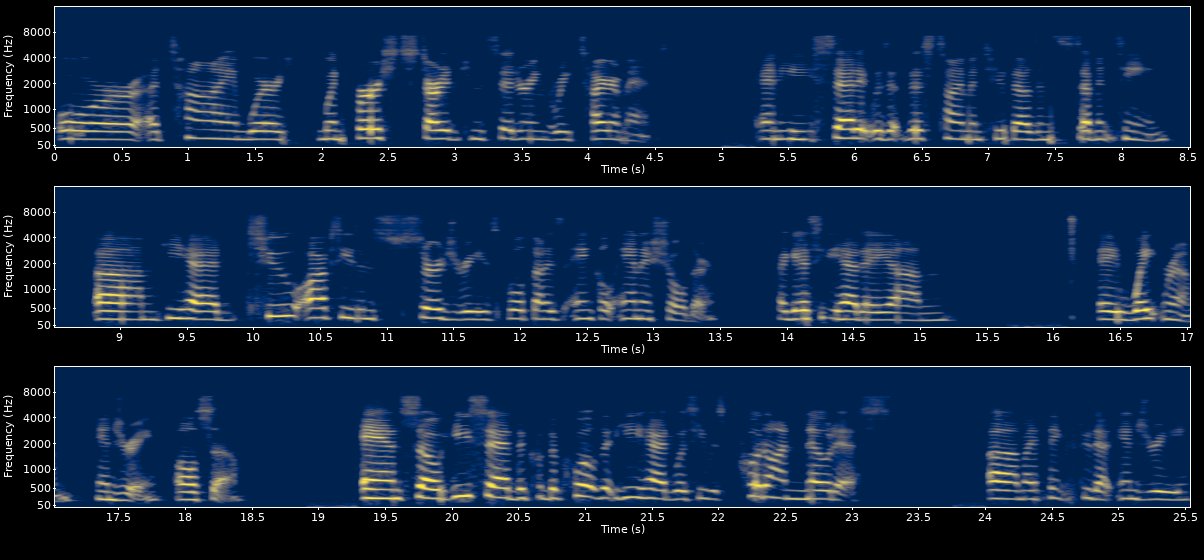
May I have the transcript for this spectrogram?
or a time where when first started considering retirement and he said it was at this time in 2017. Um, he had two off-season surgeries, both on his ankle and his shoulder. I guess he had a um, a weight room injury also. And so he said the the quote that he had was he was put on notice. Um, I think through that injury,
